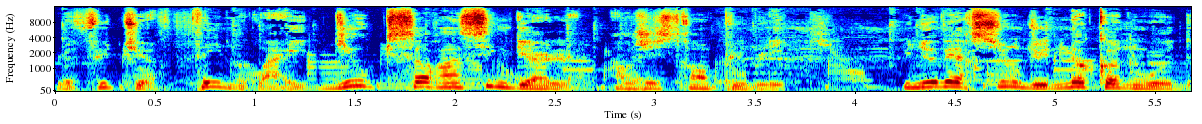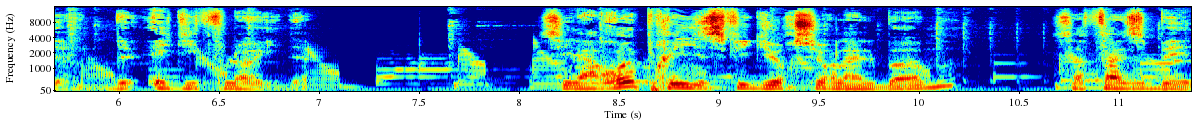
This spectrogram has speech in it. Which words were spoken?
le futur Thin White Duke sort un single enregistré en public, une version du Knock on Wood de Eddie Floyd. Si la reprise figure sur l'album, sa face B,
